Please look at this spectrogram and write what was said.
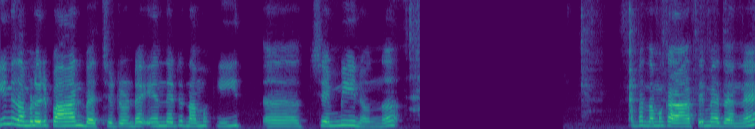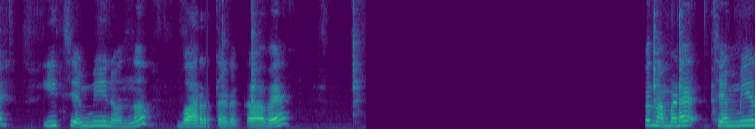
ഇനി നമ്മളൊരു പാൻ വെച്ചിട്ടുണ്ട്. എന്നിട്ട് നമുക്ക് ഈ ചെമ്മീനൊന്ന് അപ്പം നമുക്ക് ആദ്യമേ തന്നെ ഈ ചെമ്മീനൊന്ന് വറുത്തെടുക്കാവേ. ഇപ്പം നമ്മുടെ ചെമ്മീൻ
